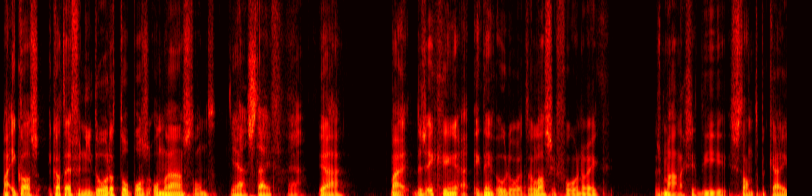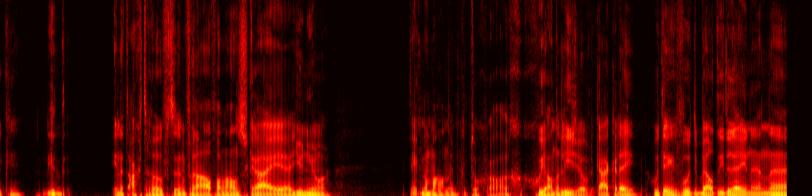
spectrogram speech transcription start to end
Maar ik, was, ik had even niet door dat Topos onderaan stond. ja, stijf. Ja. Ja, maar dus ik ging, ik denk, oh, dat wordt er lastig volgende week. Dus maandag zit die stand te bekijken. Die in het achterhoofd een verhaal van Hans Kraai eh, junior. Ik denk, normaal neem ik hem toch wel een go- goede analyse over de KKD. Goed ingevoerd, die belt iedereen en eh,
